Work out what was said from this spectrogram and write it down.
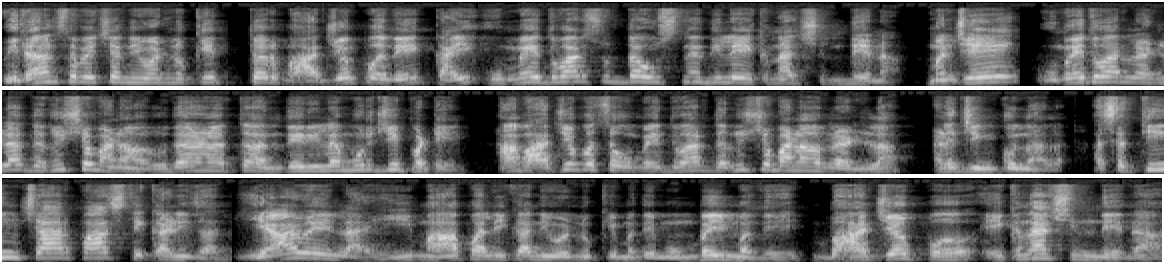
विधानसभेच्या निवडणुकीत तर भाजपने काही उमेदवार सुद्धा उसने दिले एकनाथ शिंदेना. म्हणजे उमेदवार लढला धनुष्यबाणावर उदाहरणार्थ अंधेरीला मुरजी पटेल. हा भाजपचा उमेदवार धनुष्यबाणावर लढला आणि जिंकून आला. असं तीन चार पाच ठिकाणी झालं. यावेळी वेळेलाही महापालिका निवडणुकीमध्ये मुंबईमध्ये भाजप एकनाथ शिंदेना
